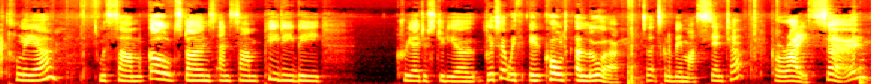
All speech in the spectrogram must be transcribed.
clear with some gold stones and some PDB Creative Studio glitter with it called Allure. So that's going to be my center. Alrighty, so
